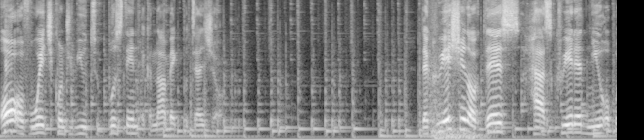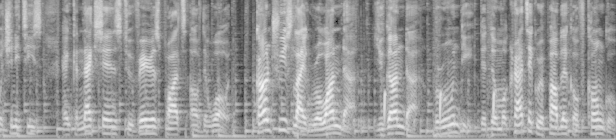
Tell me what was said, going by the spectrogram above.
all of which contribute to boosting economic potential. The creation of this has created new opportunities and connections to various parts of the world. Countries like Rwanda, Uganda, Burundi, the Democratic Republic of Congo,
